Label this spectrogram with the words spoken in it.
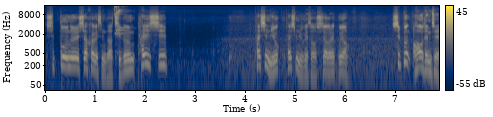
10분을 시작하겠습니다. 지금 80, 86, 86에서 시작을 했고요. 10분, 아우 냄새.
